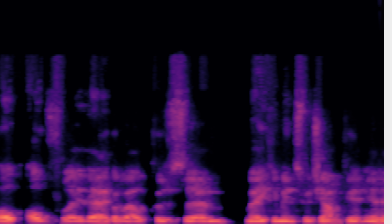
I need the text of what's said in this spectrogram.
hopefully they're going to help us um, make him into a champion. Yeah.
